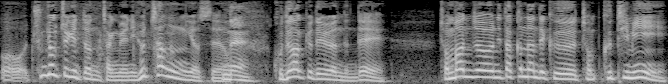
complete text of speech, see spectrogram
어, 충격적이었던 장면이 효창이었어요. 네. 고등학교 대회였는데 전반전이 딱 끝났는데 그, 점- 그 팀이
